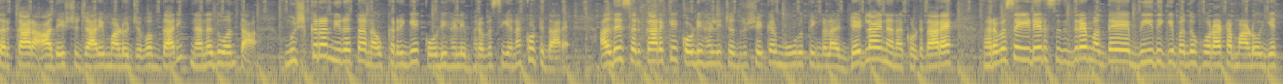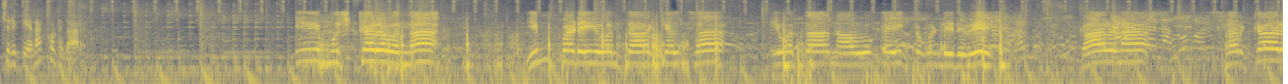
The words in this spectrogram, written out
ಸರ್ಕಾರ ಆದೇಶ ಜಾರಿ ಮಾಡೋ ಜವಾಬ್ದಾರಿ ನನ್ನದು ಅಂತ ಮುಷ್ಕರ ನಿರತ ನೌಕರರಿಗೆ ಕೋಡಿಹಳ್ಳಿ ಭರವಸೆಯನ್ನ ಕೊಟ್ಟಿದ್ದಾರೆ. ಅಲ್ಲದೆ ಸರ್ಕಾರಕ್ಕೆ ಕೋಡಿಹಳ್ಳಿ ಚಂದ್ರಶೇಖರ್ ಮೂರು ತಿಂಗಳ ಡೆಡ್ಲೈನ್ ಅನ್ನು ಕೊಟ್ಟಿದ್ದಾರೆ. ಭರವಸೆ ಈಡೇರಿಸದಿದ್ರೆ ಮತ್ತೆ ಬೀದಿಗೆ ಬಂದು ಹೋರಾಟ ಮಾಡೋ ಎಚ್ಚರಿಕೆಯನ್ನ ಕೊಟ್ಟಿದ್ದಾರೆ. ಈ ಮುಷ್ಕರವನ್ನ ಹಿಂಪಡೆಯುವಂತ ಕೆಲಸ ಇವತ್ತ ನಾವು ಕೈಗೆ ತಗೊಂಡಿದ್ದೀವಿ. ಕಾರಣ, ಸರ್ಕಾರ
